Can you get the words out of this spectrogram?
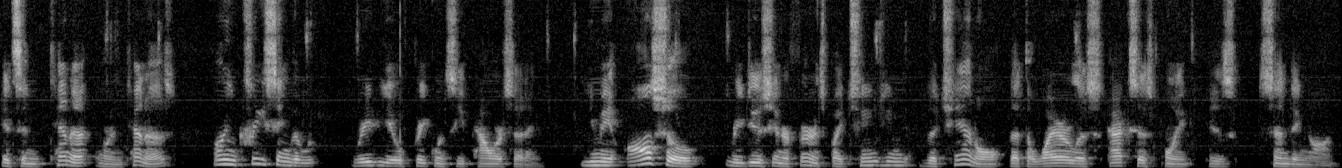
its antenna or antennas, or increasing the radio frequency power setting. You may also reduce interference by changing the channel that the wireless access point is sending on.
